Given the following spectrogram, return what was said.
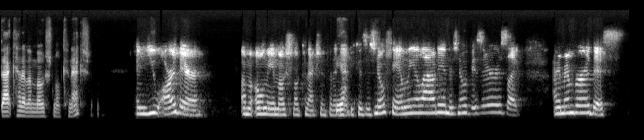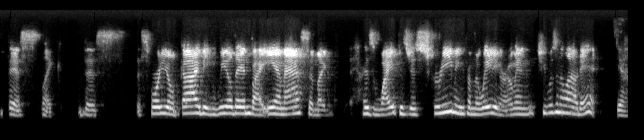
that kind of emotional connection. And you are there um, only emotional connection for the yeah. day because there's no family allowed in, there's no visitors. Like I remember this, this like this, this 40 year old guy being wheeled in by EMS and like his wife is just screaming from the waiting room and she wasn't allowed in. Yeah.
